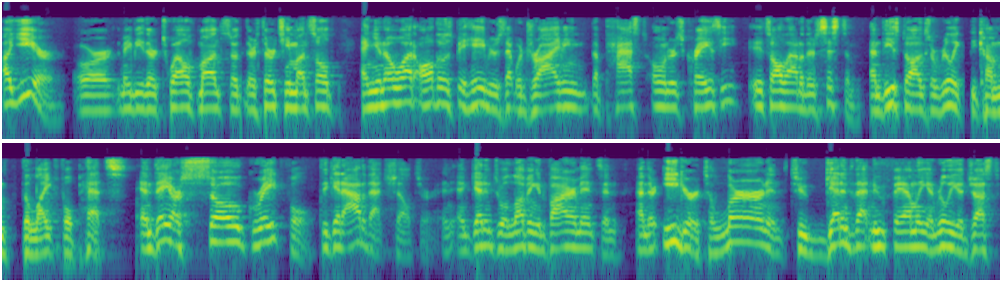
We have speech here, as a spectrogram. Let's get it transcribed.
a year, or maybe they're 12 months or they're 13 months old. And you know what? All those behaviors that were driving the past owners crazy, it's all out of their system. And these dogs are really become delightful pets. And they are so grateful to get out of that shelter and, and get into a loving environment. And, and they're eager to learn and to get into that new family and really adjust.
